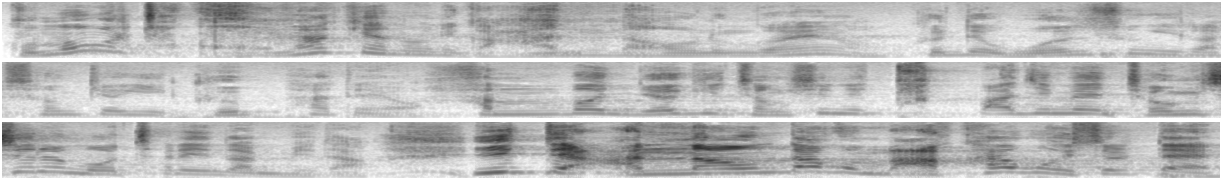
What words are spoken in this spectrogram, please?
구멍을 조그맣게 놓으니까 안 나오는 거예요. 그런데 원숭이가 성격이 급하대요. 한 번 여기 정신이 탁 빠지면 정신을 못 차린답니다. 이때 안 나온다고 막 하고 있을 때,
